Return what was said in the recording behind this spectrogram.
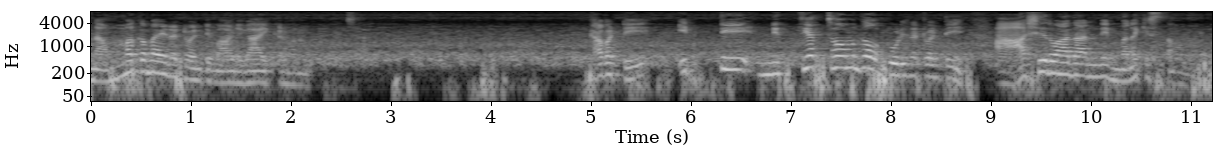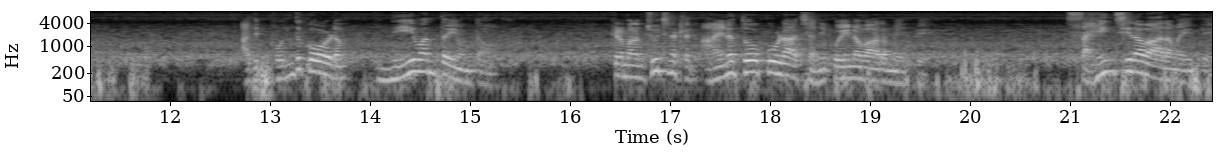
నమ్మకమైనటువంటి వాడుగా ఇక్కడ మనం గుర్తించాలి కాబట్టి ఇట్టి నిత్యత్వంతో కూడినటువంటి ఆ ఆశీర్వాదాన్ని మనకిస్తాము అది పొందుకోవడం నీవంతై ఉంటాం ఇక్కడ మనం చూసినట్లయితే ఆయనతో కూడా చనిపోయిన వారమైతే సహించిన వారమైతే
